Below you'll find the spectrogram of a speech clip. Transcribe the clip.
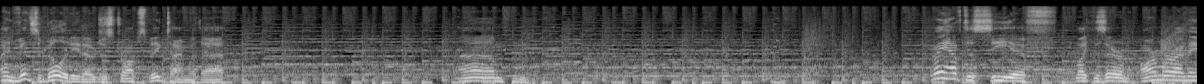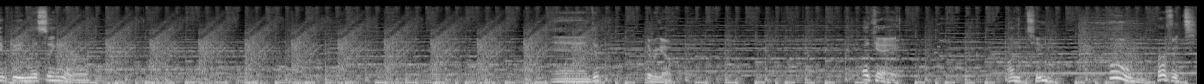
My invincibility, though, just drops big time with that. Um, hmm. I may have to see if, like, is there an armor I may be missing, or... And, oop, there we go. Okay. One, two, boom! Perfect.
